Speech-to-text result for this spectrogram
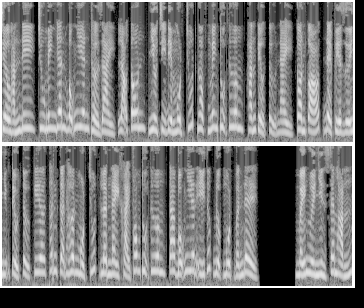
Chờ hắn đi, Chu Minh Nhân bỗng nhiên thở dài, lão tôn, nhiều chỉ điểm một chút, Ngọc Minh thụ thương, hắn tiểu tử này, còn có, để phía dưới những tiểu tử kia thân cận hơn một chút, lần này Khải Phong thụ thương, ta bỗng nhiên ý thức được một vấn đề. Mấy người nhìn xem hắn.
